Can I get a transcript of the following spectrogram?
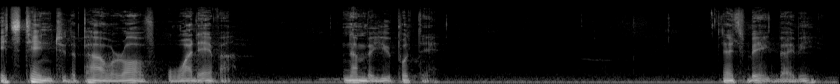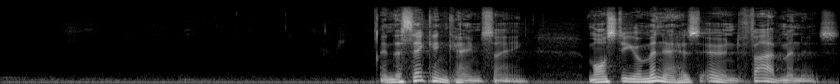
It's 10 to the power of whatever number you put there. That's big, baby. And the second came saying, Master, your mina has earned five minas.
